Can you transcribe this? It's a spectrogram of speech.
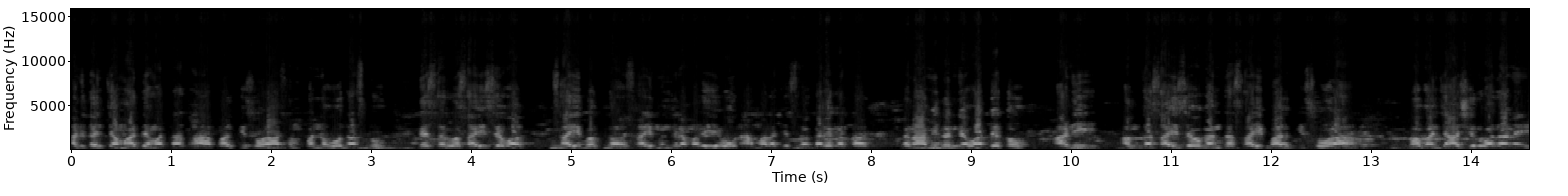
आणि त्यांच्या माध्यमातूनच हा पालखी सोहळा संपन्न होत असतो. हे सर्व साई सेवक साई भक्त साई मंदिरामध्ये येऊन आम्हाला जे सहकार्य करतात त्यांना आम्ही धन्यवाद देतो. आणि आमचा साई सेवकांचा साई पालखी सोहळा बाबांच्या आशीर्वादाने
